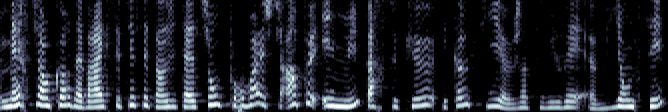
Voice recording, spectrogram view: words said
Merci encore d'avoir accepté cette invitation pour moi, je suis un peu émue parce que c'est comme si euh, j'interviewais euh, Beyoncé.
